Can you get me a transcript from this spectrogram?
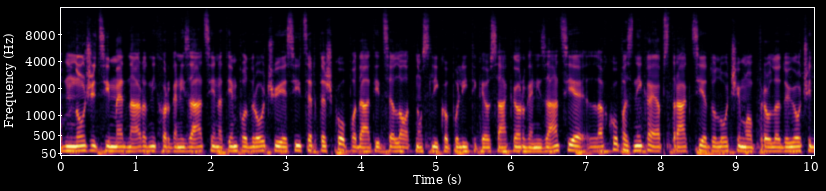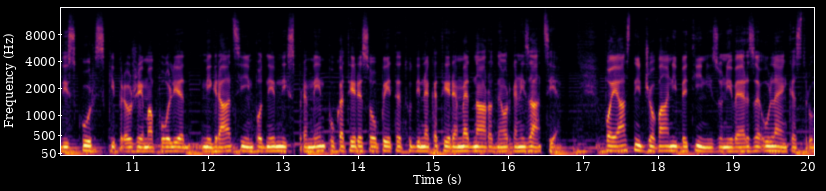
Ob množici mednarodnih organizacij na tem področju je sicer težko podati celotno sliko politike vsake organizacije, lahko pa z nekaj abstrakcije določimo prevladojoči diskurs, ki prevzema polje migracij in podnebnih sprememb, v katere so upete tudi nekatere mednarodne organizacije. Pojasni Giovanni Bettini z Univerze v Lancastru.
